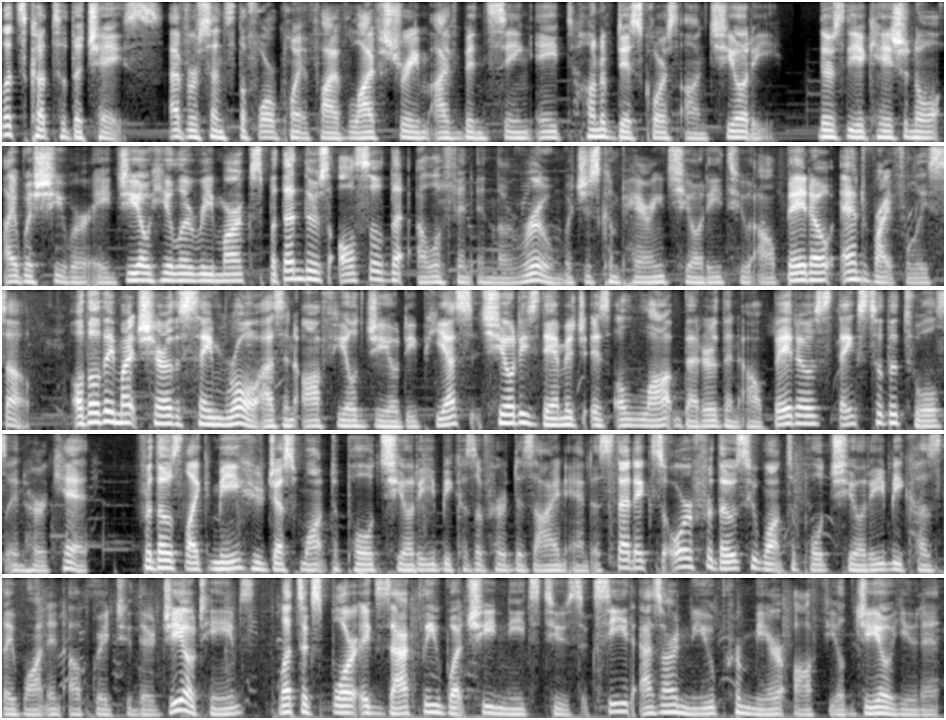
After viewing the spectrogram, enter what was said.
Let's cut to the chase. Ever since the 4.5 livestream, I've been seeing a ton of discourse on Chiori. There's the occasional I wish she were a geo healer remarks, but then there's also the elephant in the room, which is comparing Chiori to Albedo, and rightfully so. Although they might share the same role as an off-field Geo DPS, Chiori's damage is a lot better than Albedo's thanks to the tools in her kit. For those like me who just want to pull Chiori because of her design and aesthetics, or for those who want to pull Chiori because they want an upgrade to their Geo teams, let's explore exactly what she needs to succeed as our new premier off-field Geo unit.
